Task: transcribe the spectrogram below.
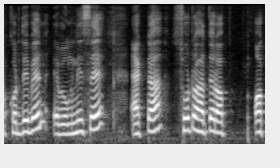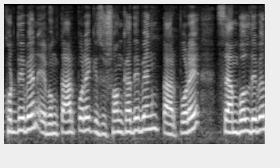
অক্ষর দিবেন এবং নিচে একটা ছোট হাতের অক্ষর দিবেন এবং তারপরে কিছু সংখ্যা দিবেন, তারপরে স্যাম্বল দিবেন,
